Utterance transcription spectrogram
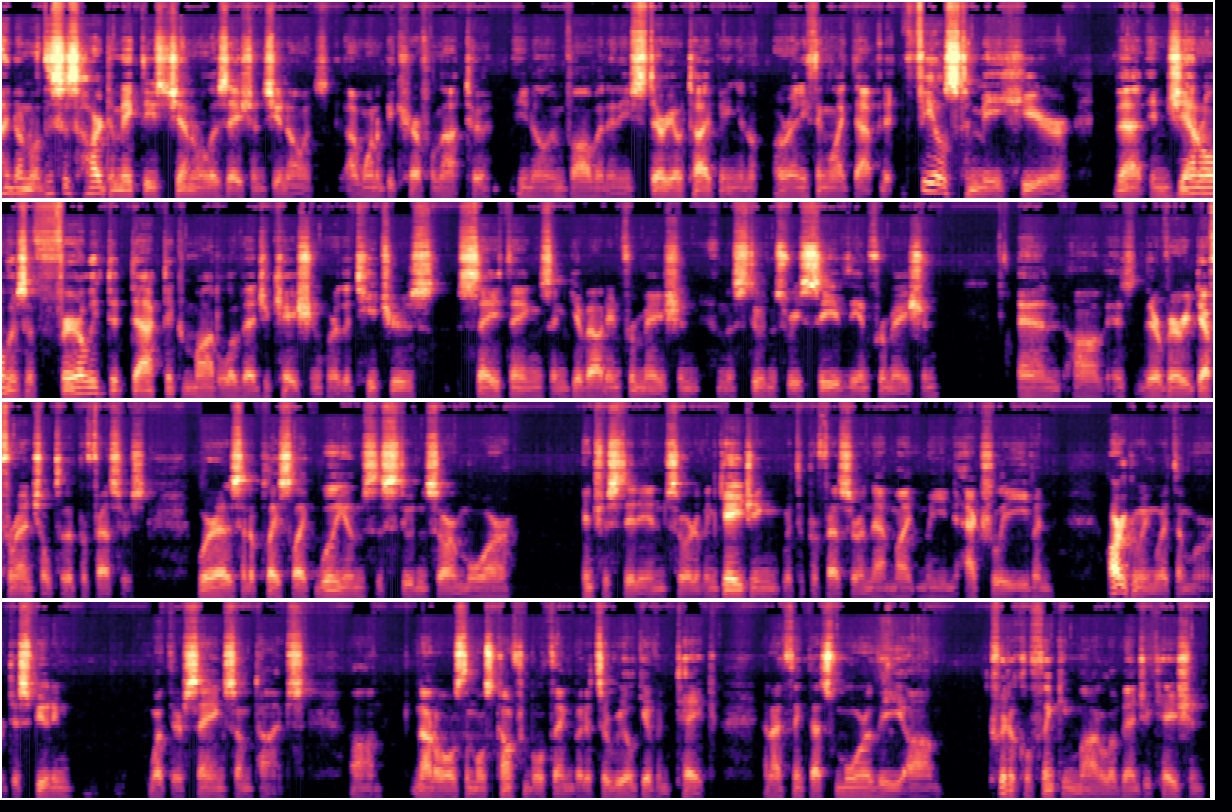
I don't know. This is hard to make these generalizations. You know, it's I want to be careful not to you know involve in any stereotyping and or anything like that. But it feels to me here that in general there's a fairly didactic model of education where the teachers say things and give out information and the students receive the information and um, they're very deferential to the professors whereas in a place like williams the students are more interested in sort of engaging with the professor, and that might mean actually even arguing with them or disputing what they're saying sometimes. Um, not always the most comfortable thing, but it's a real give and take. And I think that's more the um, critical thinking model of education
